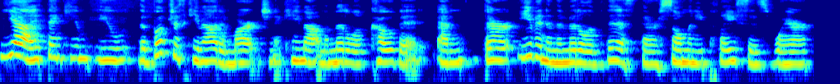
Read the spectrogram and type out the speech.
Yeah, I think you you the book just came out in March and it came out in the middle of COVID. And there even in the middle of this, there are so many places where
